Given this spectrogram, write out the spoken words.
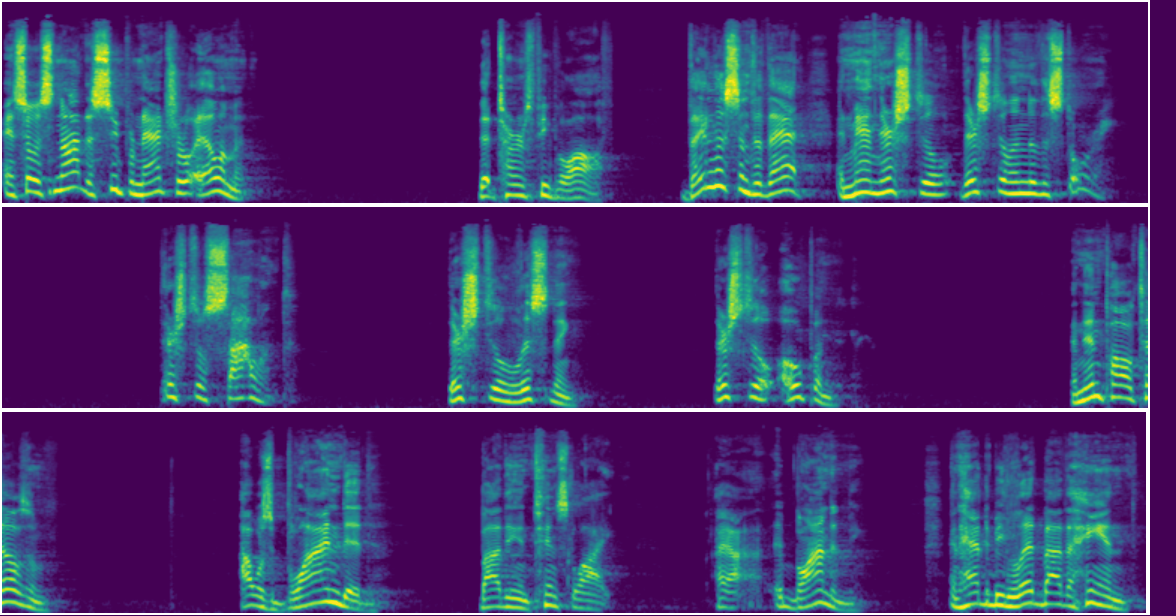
And so it's not the supernatural element that turns people off. They listen to that, and man, they're still, they're still into the story. They're still silent. They're still listening. They're still open. And then Paul tells them, I was blinded by the intense light. I, it blinded me and had to be led by the hand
